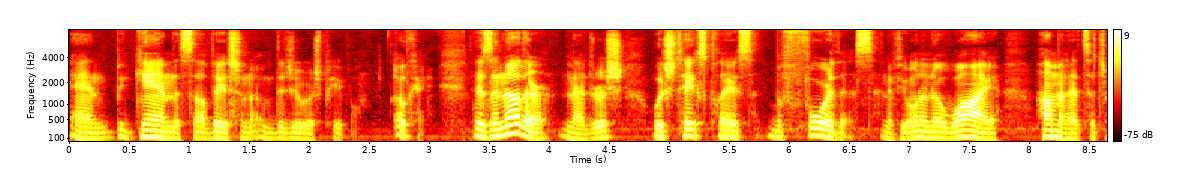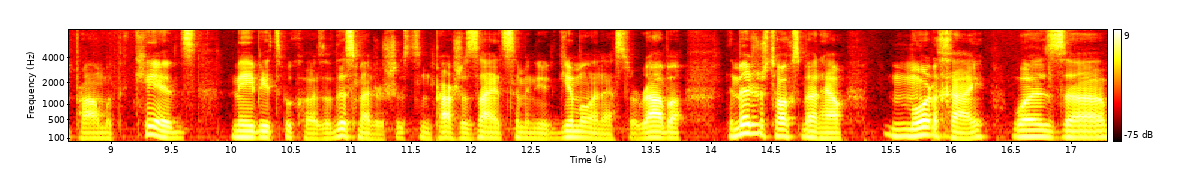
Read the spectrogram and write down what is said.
and began the salvation of the Jewish people. Okay, there's another medrash which takes place before this, and if you want to know why Haman had such a problem with the kids, maybe it's because of this medrash. It's in Parsha Zayin Siman Yud Gimel and Esther Rabbah. The medrash talks about how Mordechai was. Uh,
